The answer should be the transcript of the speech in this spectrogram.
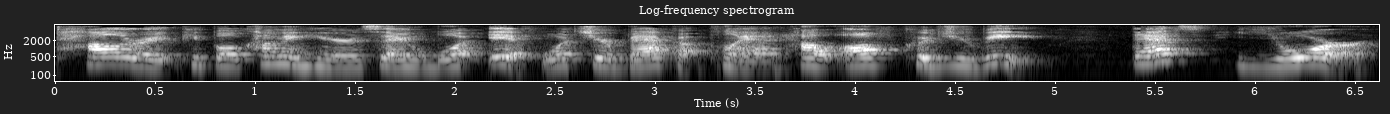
tolerate people coming here and saying, what if? What's your backup plan? How off could you be? That's your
